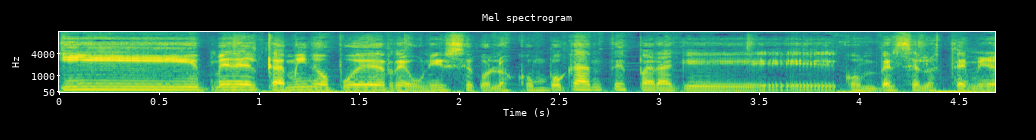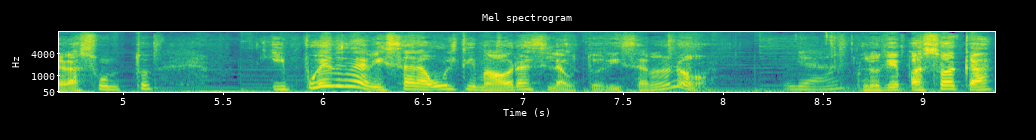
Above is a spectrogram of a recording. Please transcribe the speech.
y en el camino puede reunirse con los convocantes para que conversen los términos del asunto y pueden avisar a última hora si la autorizan o no. Ya. Lo que pasó acá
